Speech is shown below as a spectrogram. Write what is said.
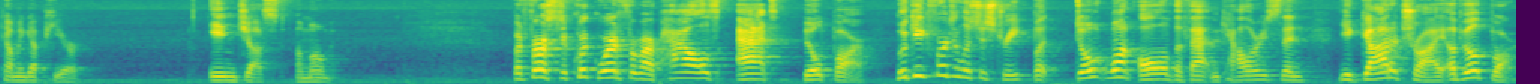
coming up here in just a moment. But first, a quick word from our pals at Built Bar. Looking for a delicious treat, but don't want all of the fat and calories? Then you gotta try a Built Bar.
